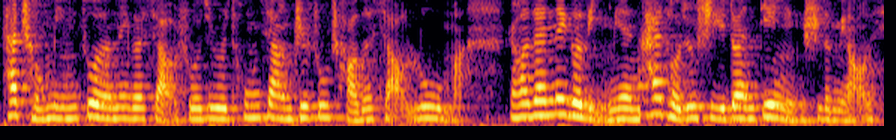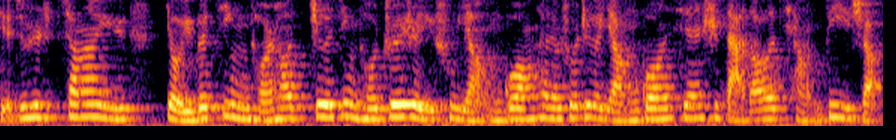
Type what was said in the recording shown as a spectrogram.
他成名作的那个小说，就是《通向蜘蛛巢的小路》嘛。然后在那个里面开头就是一段电影式的描写，就是相当于有一个镜头，然后这个镜头追着一束阳光，他就说这个阳光先是打到了墙壁。上，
